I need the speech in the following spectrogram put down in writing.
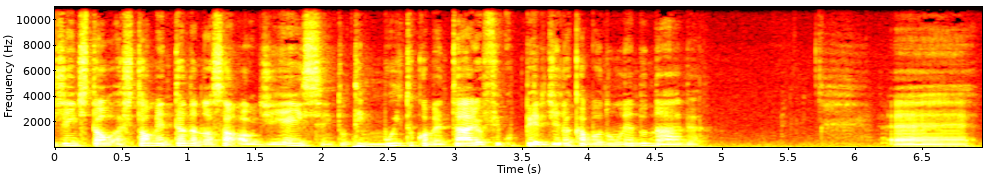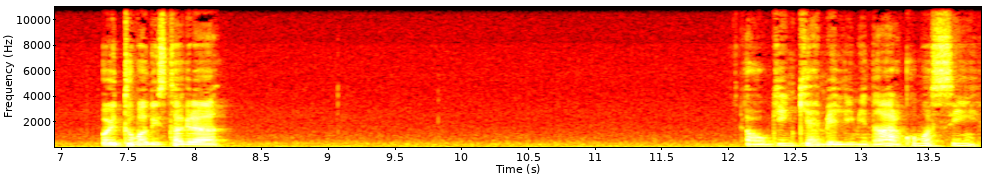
Gente, tá, acho que está aumentando a nossa audiência, então tem muito comentário, eu fico perdido, acabo não lendo nada. É... Oi, turma do Instagram. Alguém quer me eliminar? Como assim?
